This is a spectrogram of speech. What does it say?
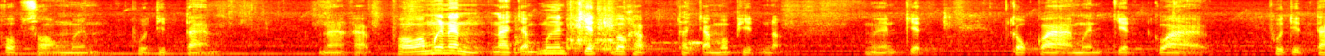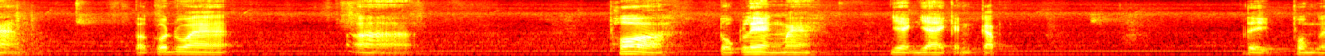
ครบ 20,000 ผู้ติดตามนะครับเพราะว่าเมื่อนั้นน่าจะหมื่นเจ็ดบ่ครับ ถ้าจำไม่ผิดเนาะ หมื่นเจ็ดกว่ากว่าหมื่นเจ็ดกว่าผู้ติดตาม ปรากฏว่าพ่อตกแรงมาแยกย้ายกันกลับได้ผมก็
